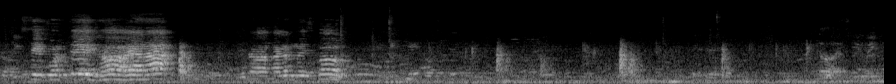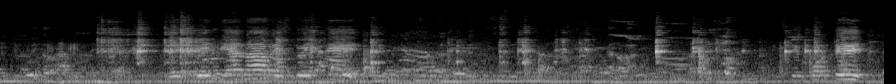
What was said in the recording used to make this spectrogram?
60-14. Oh, ayan ah. na. Hindi nakakalam na score. Race 20 yan ha. Race 20. 60-14.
